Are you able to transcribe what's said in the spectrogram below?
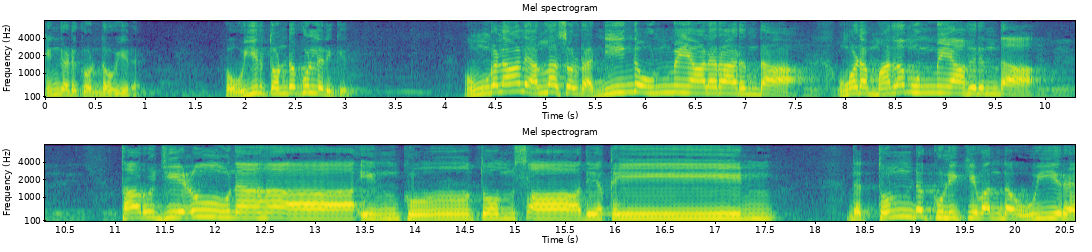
எங்க எடுக்கும் இந்த உயிரை இப்போ உயிர் தொண்டைக்குள்ள இருக்குது உங்களால அல்லாஹ் சொல்ற நீங்க உண்மையாளரா இருந்தா உங்களோட மதம் உண்மையாக இருந்தா ترجعونها إن كنتم صادقين இந்த தொண்டை குழிக்கு வந்த உயிரை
